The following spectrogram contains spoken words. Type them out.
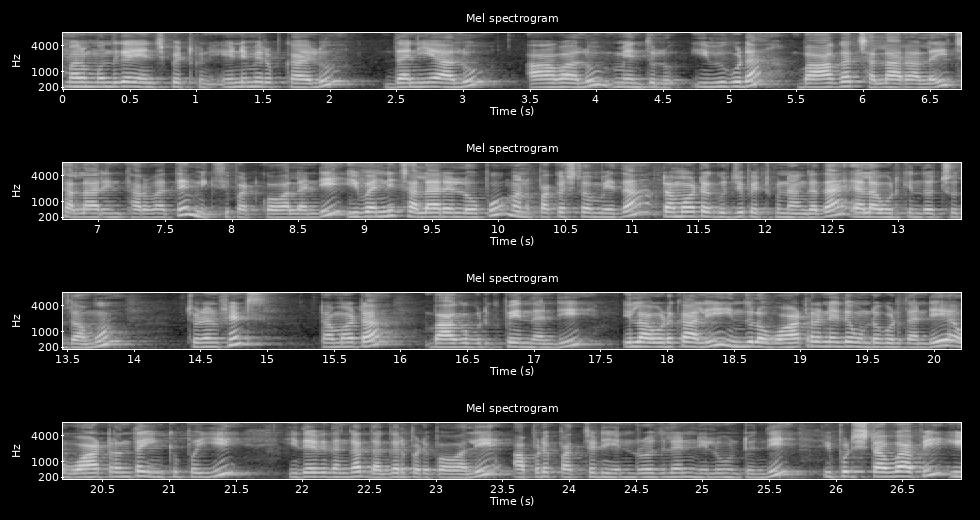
మనం ముందుగా ఎంచి పెట్టుకుని ఎండుమిరపకాయలు ధనియాలు ఆవాలు మెంతులు ఇవి కూడా బాగా చల్లారాలి. చల్లారిన తర్వాతే మిక్సీ పట్టుకోవాలండి. ఇవన్నీ చల్లారే లోపు మనం పక్క స్టవ్ మీద టమాటా గుజ్జు పెట్టుకున్నాం కదా ఎలా ఉడికిందో చూద్దాము. చూడండి ఫ్రెండ్స్ టమాటా బాగా ఉడికిపోయిందండి. ఇలా ఉడకాలి ఇందులో వాటర్ అనేది ఉండకూడదండి. ఆ వాటర్ అంతా ఇంకిపోయి ఇదే విధంగా దగ్గర పడిపోవాలి. అప్పుడే పచ్చడి ఎన్ని రోజులైనా నిలువ ఉంటుంది. ఇప్పుడు స్టవ్ ఆపి ఈ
